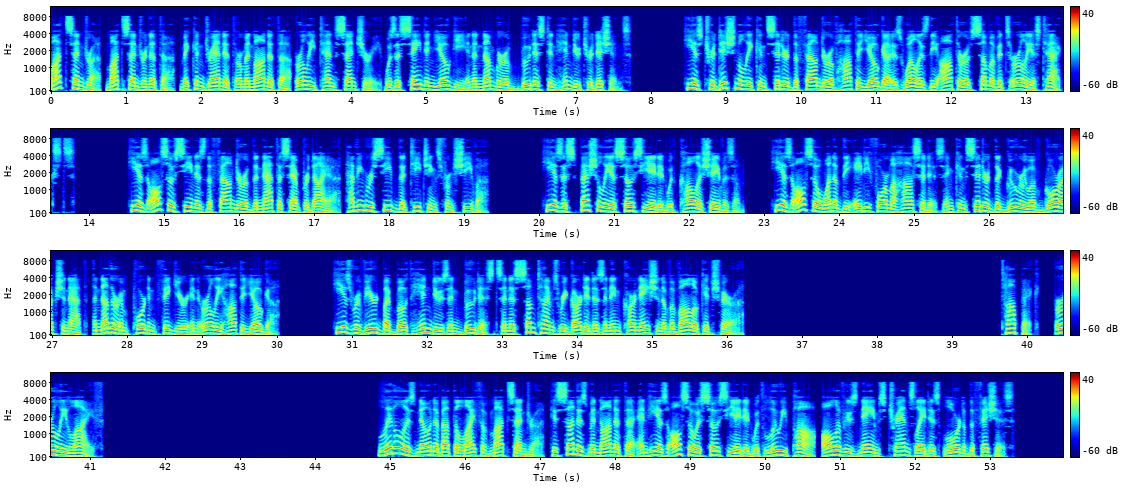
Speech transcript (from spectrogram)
Matsendra, Matsendranatha, Makendranath or Minanatha early 10th century was a saint and yogi in a number of Buddhist and Hindu traditions. He is traditionally considered the founder of Hatha Yoga as well as the author of some of its earliest texts. He is also seen as the founder of the Natha Sampradaya, having received the teachings from Shiva. He is especially associated with Kaula Shaivism. He is also one of the 84 Mahasiddhas and considered the guru of Gorakshanath, another important figure in early Hatha Yoga. He is revered by both Hindus and Buddhists and is sometimes regarded as an incarnation of Avalokiteshvara. Early life Little is known about the life of Matsendra, his son is Minanatha and he is also associated with Luipa, all of whose names translate as «Lord of the Fishes».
